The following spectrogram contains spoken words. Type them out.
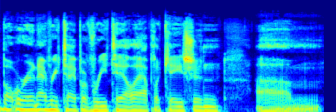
but we're in every type of retail application. Um,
